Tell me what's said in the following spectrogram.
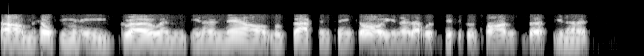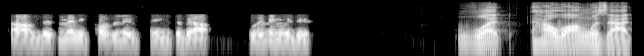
um, helping me grow, and you know now look back and think, oh, you know that was difficult times, but you know um, there's many positive things about living with this. What? How long was that?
